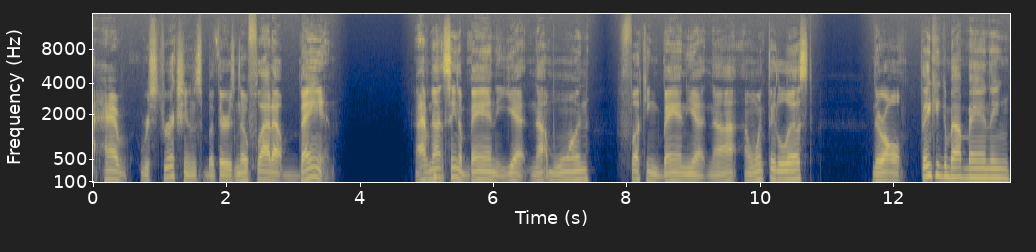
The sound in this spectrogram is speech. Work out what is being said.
have restrictions, but there is no flat out ban. I have not seen a ban yet. Not one fucking ban yet. Now, I, I went through the list. They're all thinking about banning.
